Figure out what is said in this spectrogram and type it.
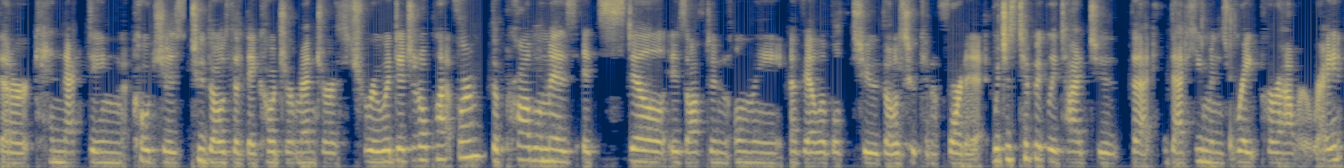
that are connecting coaches to those that they coach or mentor through a digital platform. The problem is it still is often only available to those who can afford it, which is typically tied to that, that human's rate per hour, right?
